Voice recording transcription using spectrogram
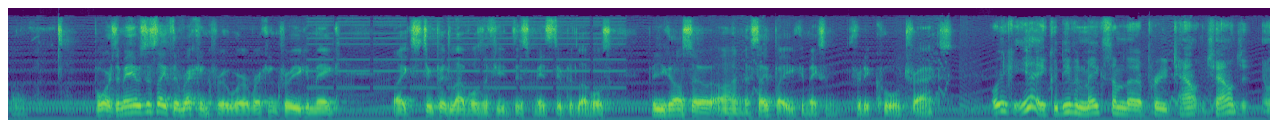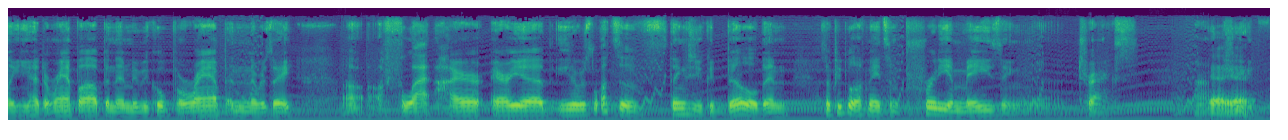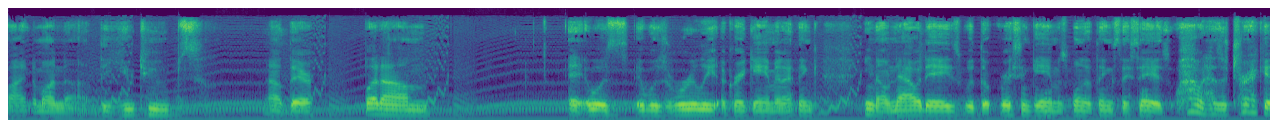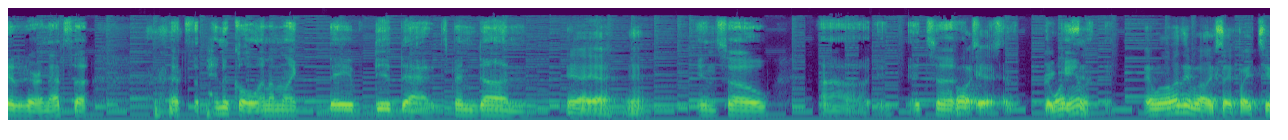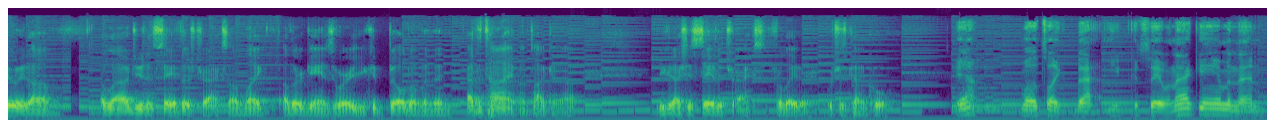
boards. I mean, it was just like the Wrecking Crew, where Wrecking Crew you can make like stupid levels if you just made stupid levels. But you could also on the site bike you could make some pretty cool tracks. Or you could, yeah, you could even make some that are pretty challenging. Like you had to ramp up and then maybe go up a ramp, and then there was a uh, a flat higher area. There was lots of things you could build, and so people have made some pretty amazing uh, tracks. Uh, Yeah, sure yeah. You can find them on uh, the YouTubes out there, but um, it was it was really a great game, and I think you know nowadays with the racing games, one of the things they say is, "Wow, it has a track editor," and that's the that's the pinnacle. And I'm like, they've did that. It's been done, Yeah, yeah, yeah. and so uh, it, it's a, Well, it's a yeah, great one game. Thing- And well, one thing about Excitebike too, it um, allowed you to save those tracks, unlike other games where you could build them and then at the time I'm talking about, you could actually save the tracks for later, which was kind of cool. Yeah. Well, it's like that. You could save on that game, and then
